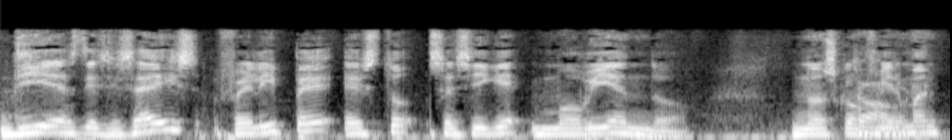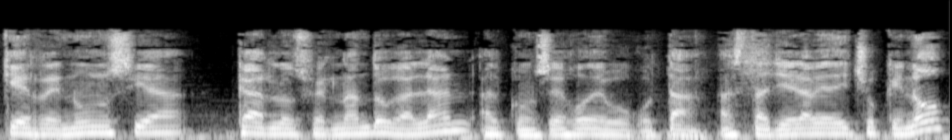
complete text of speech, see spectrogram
10-16, Felipe, esto se sigue moviendo. Nos confirman que renuncia Carlos Fernando Galán al Consejo de Bogotá. Hasta ayer había dicho que no,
